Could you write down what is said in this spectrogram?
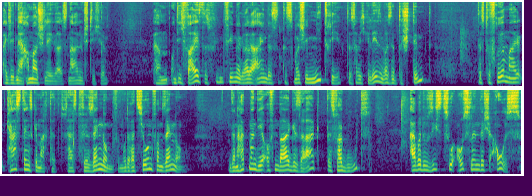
eigentlich mehr Hammerschläge als Nadelstiche. Ähm, und ich weiß, das fiel, fiel mir gerade ein, dass, dass zum Beispiel Mitri, das habe ich gelesen, ich weiß nicht, ob das stimmt, dass du früher mal Castings gemacht hast, das heißt für Sendungen, für Moderation von Sendungen. Und dann hat man dir offenbar gesagt, das war gut, aber du siehst zu ausländisch aus.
